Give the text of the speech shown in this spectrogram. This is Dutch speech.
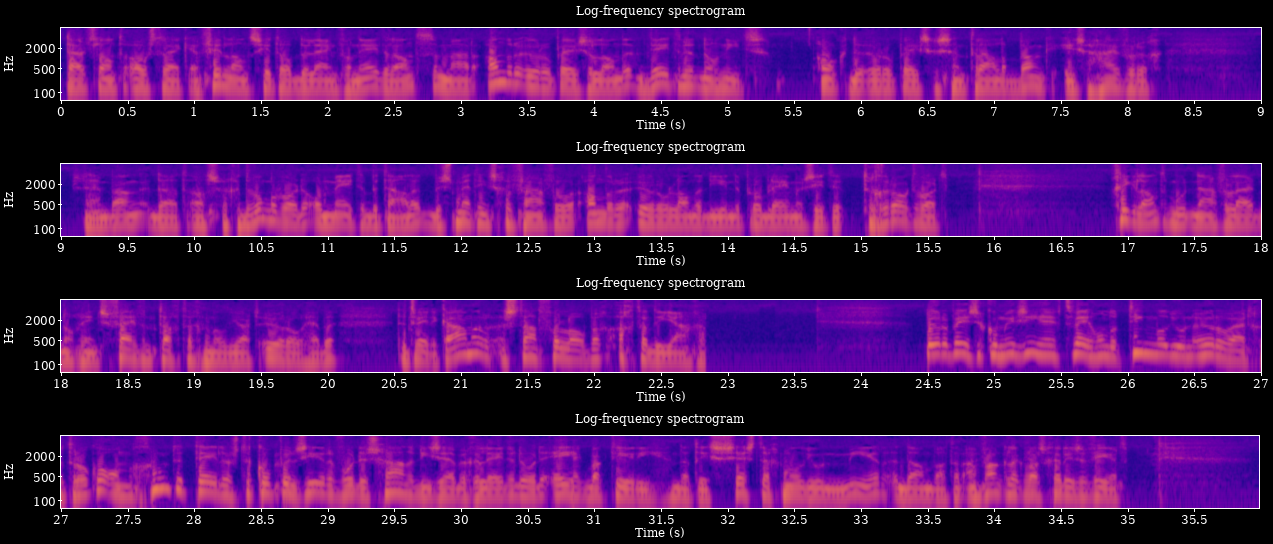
Duitsland, Oostenrijk en Finland zitten op de lijn van Nederland, maar andere Europese landen weten het nog niet. Ook de Europese Centrale Bank is huiverig. Ze zijn bang dat als ze gedwongen worden om mee te betalen, het besmettingsgevaar voor andere eurolanden die in de problemen zitten te groot wordt. Griekenland moet naar verluid nog eens 85 miljard euro hebben. De Tweede Kamer staat voorlopig achter de jager. De Europese Commissie heeft 210 miljoen euro uitgetrokken om groentetelers te compenseren voor de schade die ze hebben geleden door de EHEC-bacterie. Dat is 60 miljoen meer dan wat er aanvankelijk was gereserveerd.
